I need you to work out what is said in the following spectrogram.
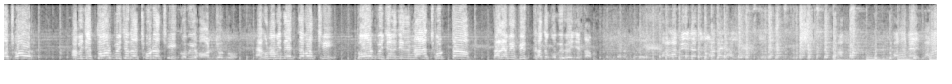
বছর আমি যে তোর পিছনে ছুটেছি কবি হওয়ার জন্য এখন আমি দেখতে পাচ্ছি তোর পিছনে যদি না ছুটতাম তাহলে আমি বিখ্যাত কবি হয়ে যেতাম। পালাবি না তোর মাথায়। পালাবি পালা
